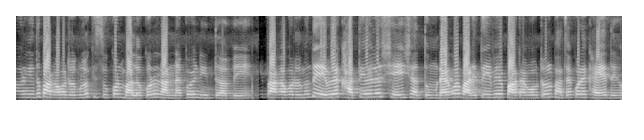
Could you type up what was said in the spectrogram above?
আর কিন্তু পাকা পটলগুলো কিছুক্ষণ ভালো করে রান্না করে নিতে হবে। এই পাকা পটল কিন্তু এইভাবে খাতে হলে সেই স্বাদ, তোমরা একবার বাড়িতে এইভাবে পাকা পটল ভাজা করে খাইয়ে দেহ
